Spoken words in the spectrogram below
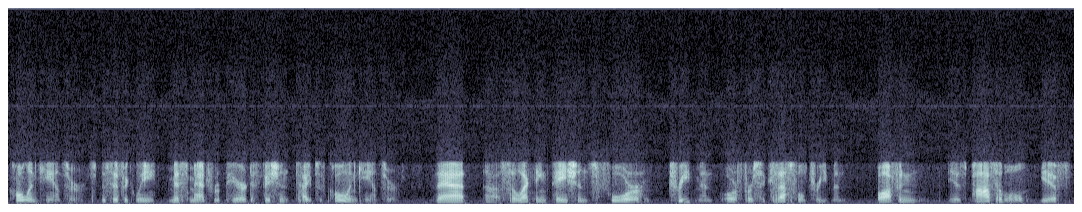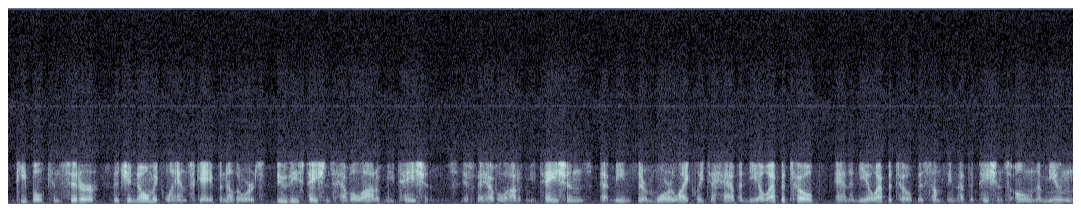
colon cancer, specifically mismatch repair deficient types of colon cancer, that uh, selecting patients for treatment or for successful treatment often possible if people consider the genomic landscape. In other words, do these patients have a lot of mutations? If they have a lot of mutations, that means they're more likely to have a neoepitope, and a neoepitope is something that the patient's own immune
